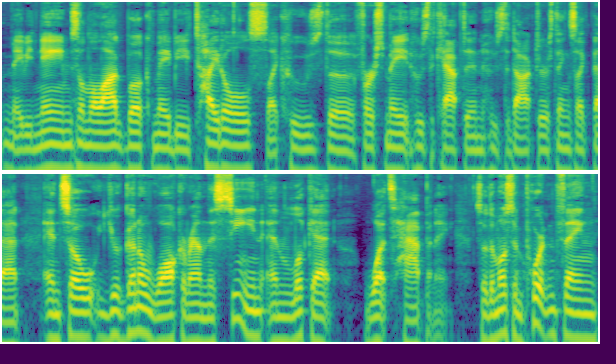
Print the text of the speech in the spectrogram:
maybe names on the logbook, maybe titles like who's the first mate, who's the captain, who's the doctor, things like that. And so you're going to walk around this scene and look at what's happening. So the most important thing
